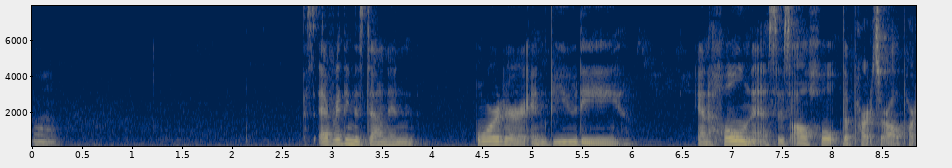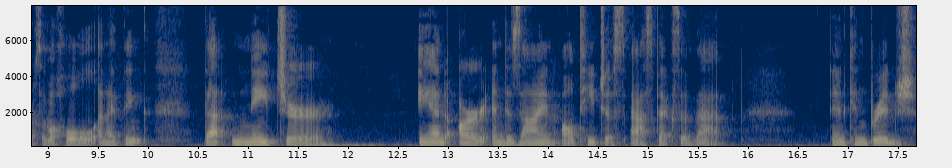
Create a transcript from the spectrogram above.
Because mm. everything is done in order and beauty and wholeness is all whole the parts are all parts of a whole. And i think that nature and art and design all teach us aspects of that and can bridge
